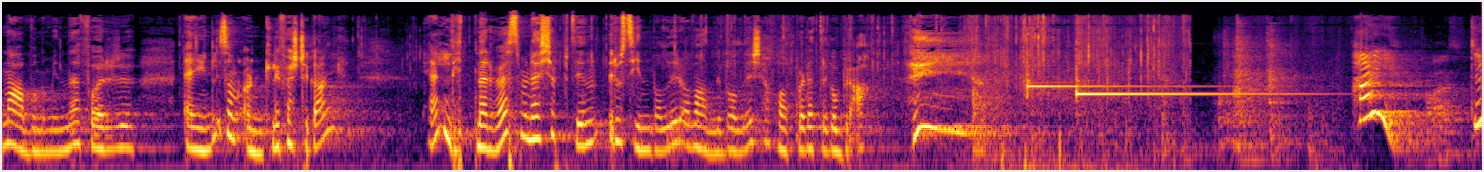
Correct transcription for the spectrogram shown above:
naboene mine for egentlig sånn ordentlig første gang. Jeg er litt nervøs, men jeg har kjøpt inn rosinboller og vanlige boller, så jeg håper dette går bra. Hei! Du,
